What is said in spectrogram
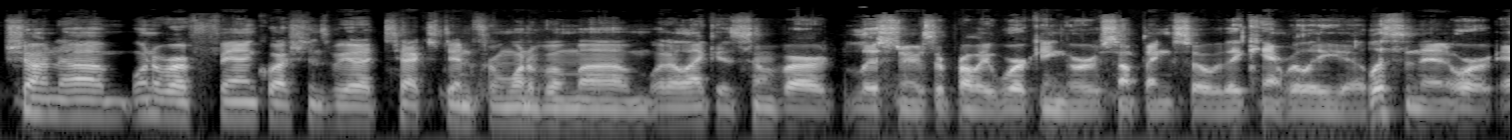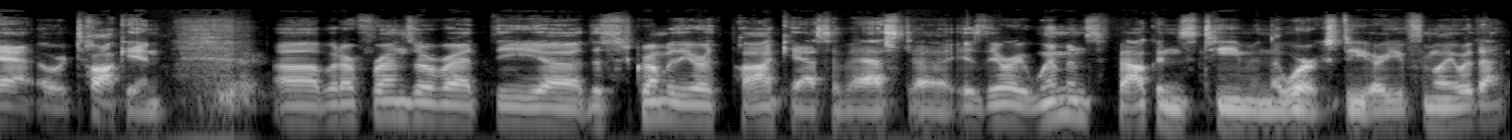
Shawn, um, one of our fan questions, we got a text in from one of them. Um, what I like is some of our listeners are probably working or something, so they can't really uh, listen in or or talk in. Uh, but our friends over at the uh, the Scrum of the Earth podcast have asked, uh, is there a women's Falcons team in the works? Do you, are you familiar with that?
